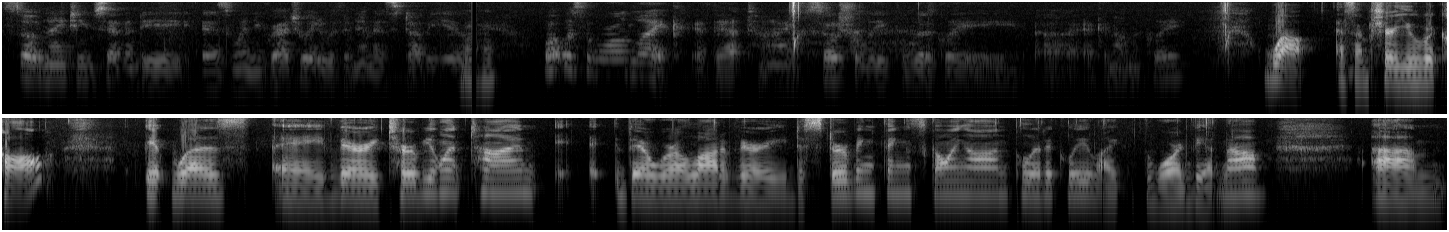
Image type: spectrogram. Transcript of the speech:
So 1970 is when you graduated with an MSW. Mhm. What was the world like at that time, socially, politically, uh, economically? Well, as I'm sure you recall, it was a very turbulent time. I- I- There were a lot of very disturbing things going on politically, like the war in Vietnam. Um,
